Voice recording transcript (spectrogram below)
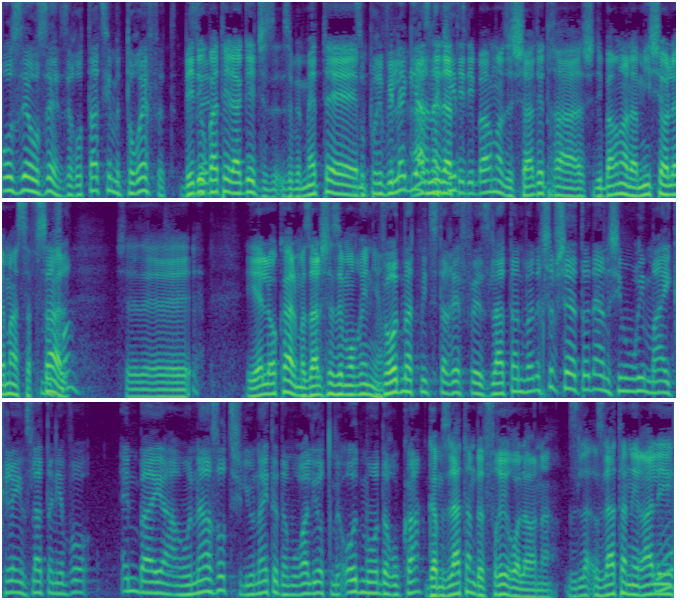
או זה או זה, זה רוטציה מטורפת. בדיוק זה, באתי להגיד שזה זה באמת... אה, זו פריבילגיה אז ענקית. לדעתי דיברנו על זה, שאלתי אותך, שדיברנו על מי שעולה מהספסל, נכון. שיהיה לא קל, מזל שזה מוריניו. ועוד מעט מצטרף אה, זלאטן, ואני חושב שאתה יודע, אנשים אומרים, מה יקרה אם זלאטן יבוא? אין בעיה, העונה הזאת של יונייטד אמורה להיות מאוד מאוד ארוכה. גם זלאטן בפרי רול העונה. זל- זלאטן נראה לי,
